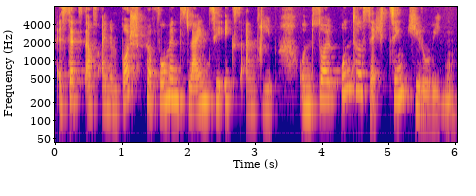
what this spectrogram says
Es setzt auf einen Bosch Performance Line CX Antrieb und soll unter 16 Kilo wiegen.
